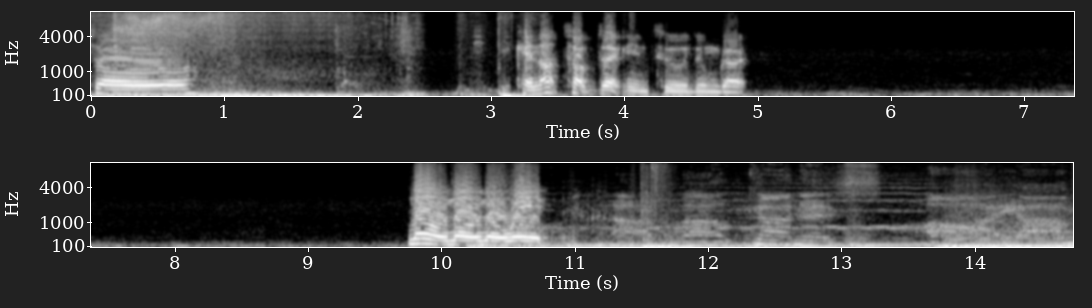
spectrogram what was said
So he cannot top deck into Doomguard. No, no, no, wait. Mal'Ganis, I am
